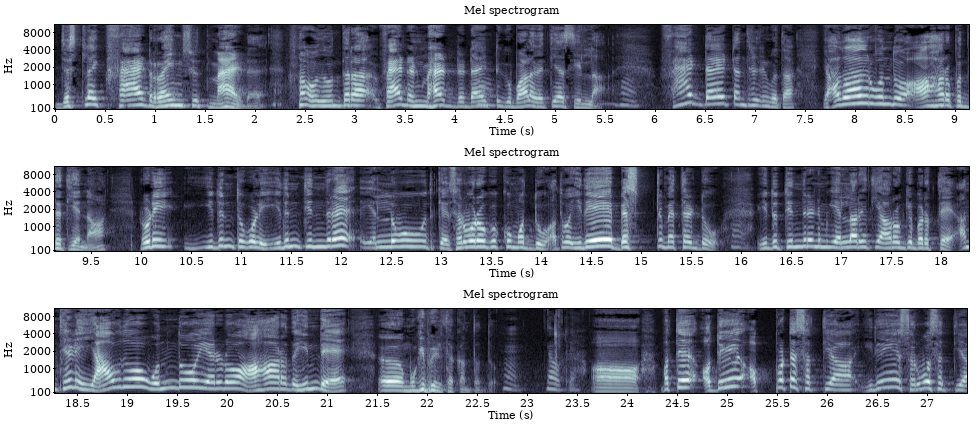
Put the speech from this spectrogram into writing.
just like fad rhymes with mad ಒಂಥರ ಫ್ಯಾಡ್ ಆ್ಯಂಡ್ ಮ್ಯಾಡ್ ಡಯಟ್ಗೂ ಭಾಳ ವ್ಯತ್ಯಾಸ ಇಲ್ಲ. ಫ್ಯಾಟ್ ಡಯಟ್ ಅಂತ ಹೇಳಿದ್ರೆ ಗೊತ್ತಾ? ಯಾವುದಾದ್ರೂ ಒಂದು ಆಹಾರ ಪದ್ಧತಿಯನ್ನು ನೋಡಿ ಇದನ್ನು ತಗೊಳ್ಳಿ ಇದನ್ನು ತಿಂದರೆ ಎಲ್ಲವೂ ಇದಕ್ಕೆ ಸರ್ವರೋಗಕ್ಕೂ ಮದ್ದು, ಅಥವಾ ಇದೇ ಬೆಸ್ಟ್ ಮೆಥಡ್ಡು ಇದು ತಿಂದರೆ ನಿಮಗೆ ಎಲ್ಲ ರೀತಿಯ ಆರೋಗ್ಯ ಬರುತ್ತೆ ಅಂಥೇಳಿ ಯಾವುದೋ ಒಂದೋ ಎರಡೋ ಆಹಾರದ ಹಿಂದೆ ಮುಗಿಬೀಳ್ತಕ್ಕಂಥದ್ದು. ಮತ್ತೆ ಅದೇ ಅಪ್ಪಟ ಸತ್ಯ ಇದೇ ಸರ್ವಸತ್ಯ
